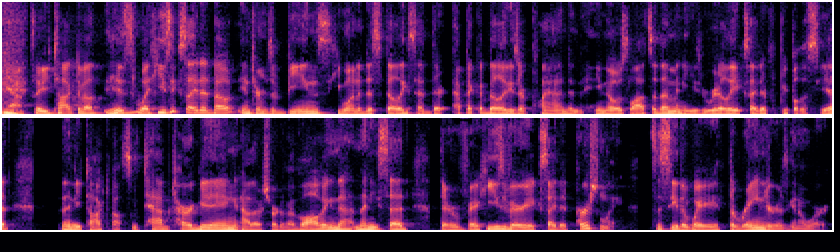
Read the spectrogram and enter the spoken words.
Yeah. So he talked about his what he's excited about in terms of beans. He wanted to spill. He said their epic abilities are planned, and he knows lots of them, and he's really excited for people to see it. And then he talked about some tab targeting and how they're sort of evolving that. And then he said they're very, he's very excited personally to see the way the Ranger is going to work.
